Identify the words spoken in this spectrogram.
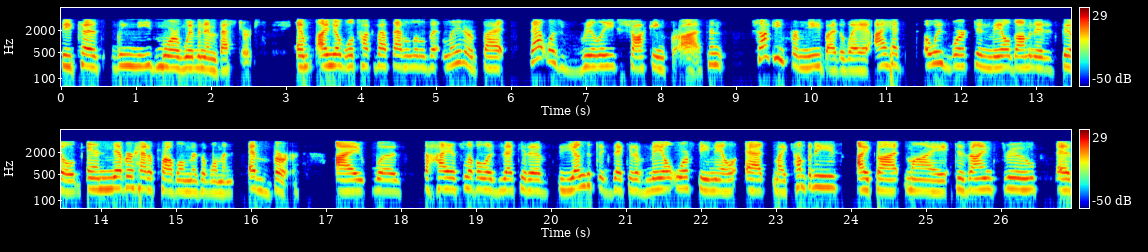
because we need more women investors. And I know we'll talk about that a little bit later, but that was really shocking for us. And shocking for me, by the way. I had always worked in male dominated fields and never had a problem as a woman ever. I was the highest level executive, the youngest executive, male or female, at my companies. I got my designs through as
